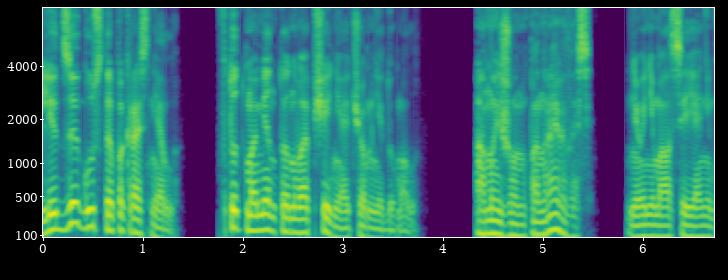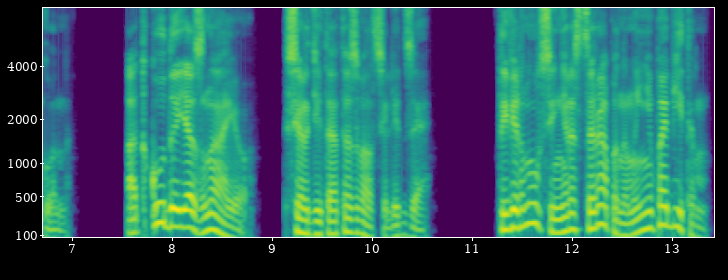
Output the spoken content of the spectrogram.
Лидзе густо покраснел. В тот момент он вообще ни о чем не думал. «А мы же он понравилось?» — не унимался Янигон. «Откуда я знаю?» — сердито отозвался Лидзе. «Ты вернулся не расцарапанным и не побитым»,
